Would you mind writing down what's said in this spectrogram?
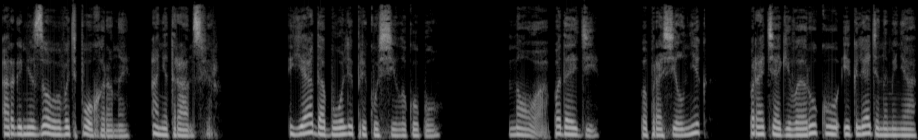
организовывать похороны, а не трансфер. Я до боли прикусила губу. «Ноа, подойди», — попросил Ник, протягивая руку и глядя на меня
